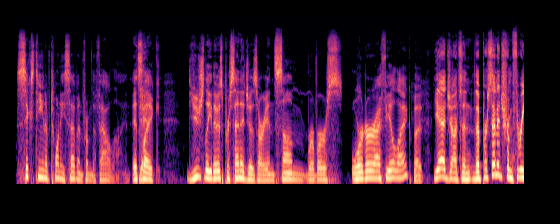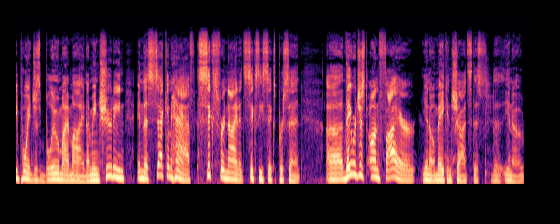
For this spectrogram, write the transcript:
16 of 27 from the foul line. It's Yeah. like usually those percentages are in some reverse order, I feel like, but Yeah, Johnson, the percentage from three point just blew my mind. I mean, shooting in the second half, six for nine at 66%. Uh, they were just on fire, you know, making shots this, the, you know,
